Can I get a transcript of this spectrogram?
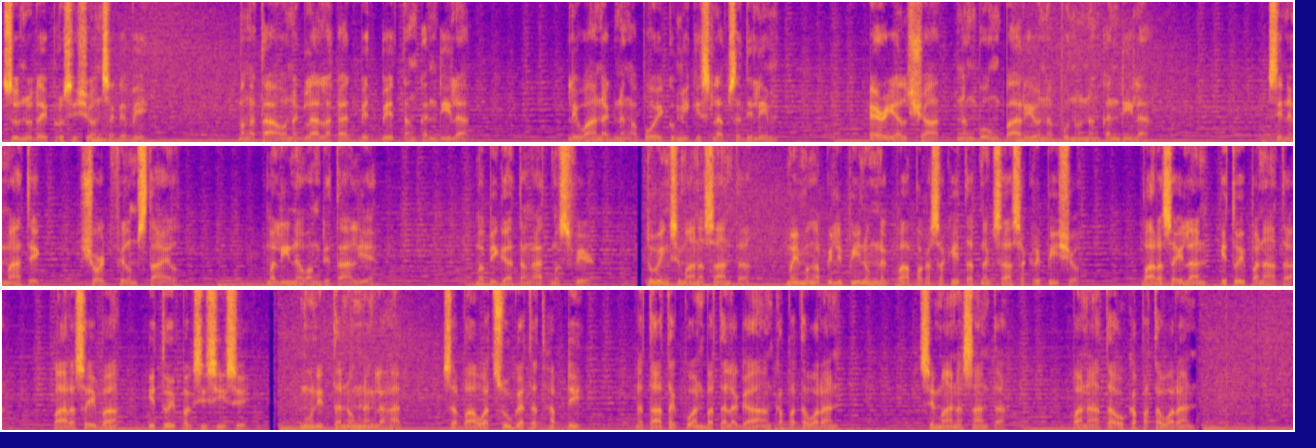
Sunod ay prosesyon sa gabi. Mga tao naglalakad bitbit ang kandila. Liwanag ng apoy kumikislap sa dilim. Aerial shot ng buong baryo na puno ng kandila. Cinematic, short film style. Malinaw ang detalye. Mabigat ang atmosphere. Tuwing Semana Santa, may mga Pilipinong nagpapakasakit at nagsasakripisyo. Para sa ilan, ito'y panata. Para sa iba, ito'y pagsisisi. Ngunit tanong ng lahat, sa bawat sugat at hapdi, natatagpuan ba talaga ang kapatawaran? Semana Santa, panata o kapatawaran?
